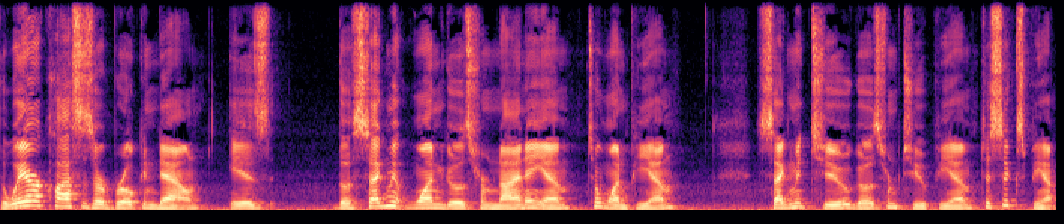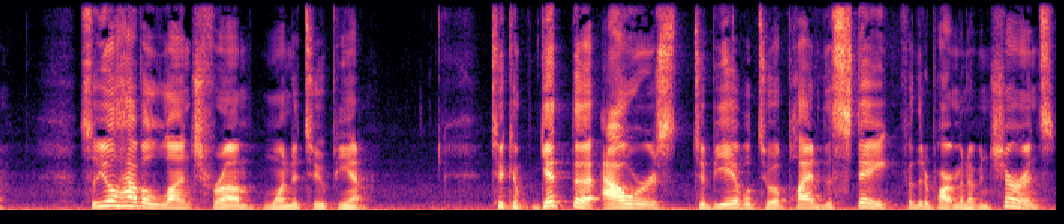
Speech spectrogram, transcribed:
The way our classes are broken down is the segment 1 goes from 9 a.m. to 1 p.m. Segment 2 goes from 2 p.m. to 6 p.m. So you'll have a lunch from 1 to 2 p.m. To get the hours to be able to apply to the state for the Department of Insurance,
